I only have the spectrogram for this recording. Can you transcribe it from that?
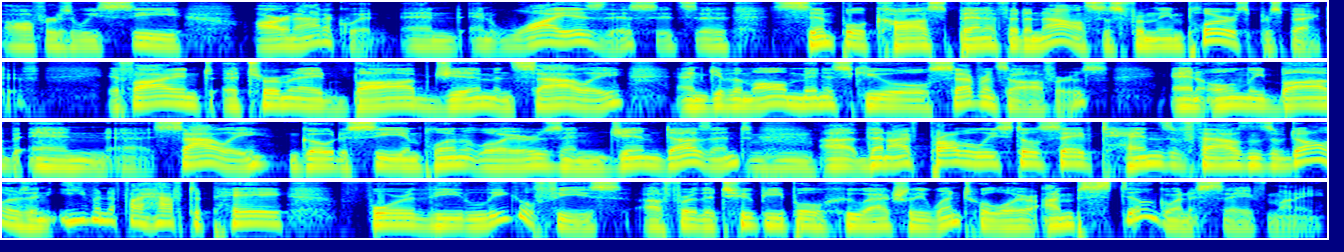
offers we see are inadequate. And, and why is this? It's a simple cost benefit analysis from the employer's perspective. If I uh, terminate Bob, Jim, and Sally and give them all minuscule severance offers, and only Bob and uh, Sally go to see employment lawyers and Jim doesn't, mm-hmm. uh, then I've probably still saved tens of thousands of dollars. And even if I have to pay for the legal fees uh, for the two people who actually went to a lawyer, I'm still going to save money. Money.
